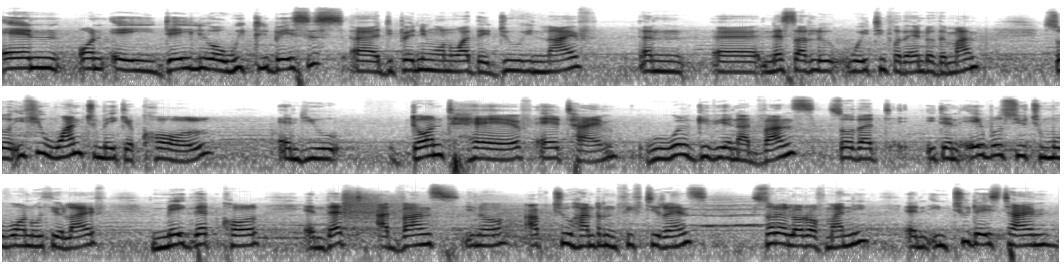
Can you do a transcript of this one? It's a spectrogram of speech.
earn on a daily or weekly basis, uh, depending on what they do in life than uh, necessarily waiting for the end of the month. So if you want to make a call and you don't have airtime, we will give you an advance so that it enables you to move on with your life, make that call, and that advance, you know, up to 150 rands. It's not a lot of money, and in two days' time,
